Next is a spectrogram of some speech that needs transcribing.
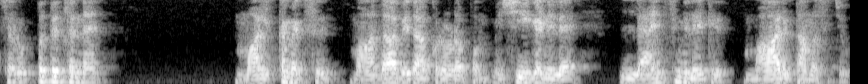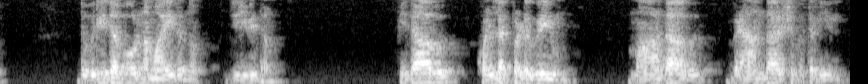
ചെറുപ്പത്തിൽ തന്നെ മാൽക്കമെക്സ് മാതാപിതാക്കളോടൊപ്പം മിഷീഗണിലെ ലാൻസിംഗിലേക്ക് മാറി താമസിച്ചു. ദുരിതപൂർണമായിരുന്നു ജീവിതം. പിതാവ് കൊല്ലപ്പെടുകയും മാതാവ് ഭ്രാന്താശുപത്രിയിൽ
